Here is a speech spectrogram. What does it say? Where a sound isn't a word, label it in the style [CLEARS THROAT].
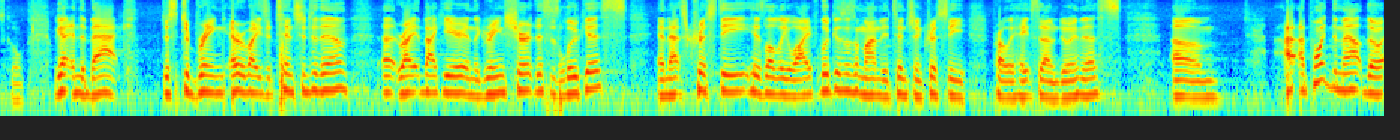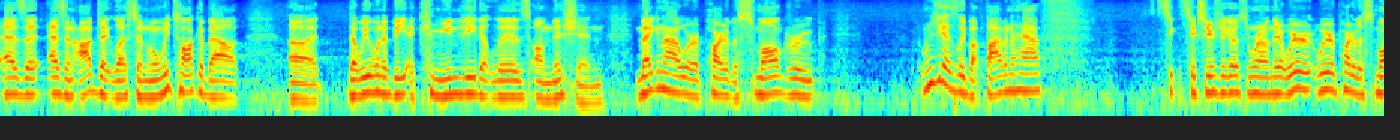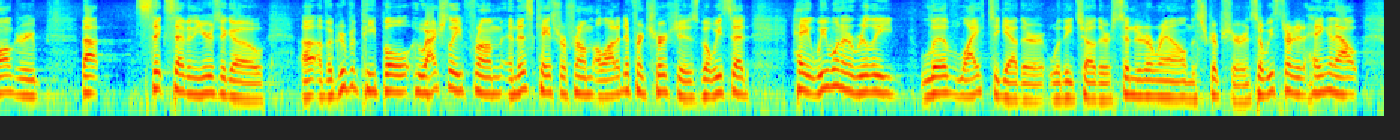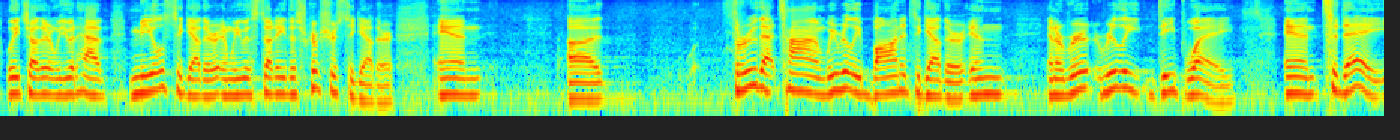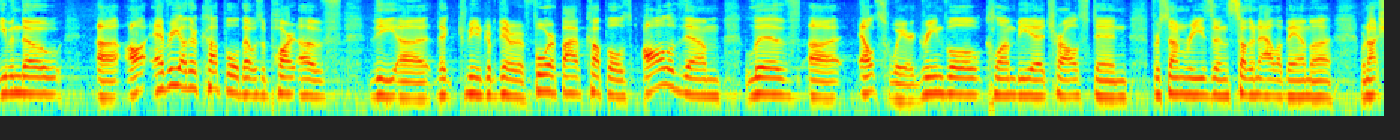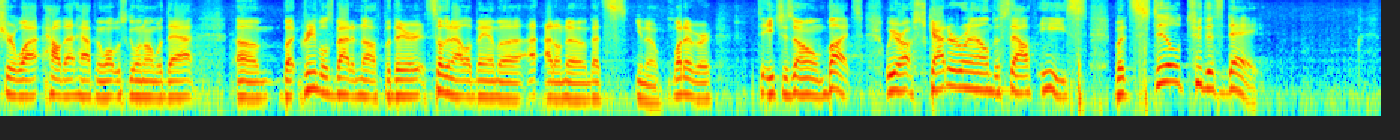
That's cool. We got in the back, just to bring everybody's attention to them, uh, right back here in the green shirt. This is Lucas, and that's Christy, his lovely wife. Lucas doesn't mind the attention. Christy probably hates that I'm doing this. Um, I, I, point them out, though, as, a, as an object lesson. When we talk about uh, that we want to be a community that lives on mission, Meg and I were a part of a small group. When did you guys leave? About five and a half, six, six years ago, somewhere around there. We were, we were part of a small group about six, seven years ago uh, of a group of people who actually from, in this case, were from a lot of different churches, but we said, hey, we want to really live life together with each other centered around the scripture. And so we started hanging out with each other and we would have meals together and we would study the scriptures together. And uh, through that time, we really bonded together in, in a re- really deep way. And today, even though uh, all, every other couple that was a part of the, uh, the community group, there were four or five couples, all of them live uh, elsewhere Greenville, Columbia, Charleston, for some reason, southern Alabama. We're not sure why, how that happened, what was going on with that. Um, but Greenville's bad enough, but they're southern Alabama, I, I don't know, that's, you know, whatever to each his own. But we are scattered around the southeast, but still to this day,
